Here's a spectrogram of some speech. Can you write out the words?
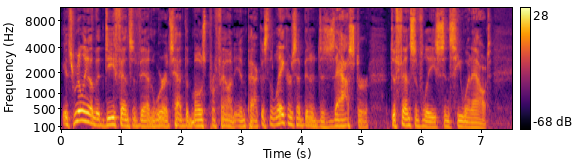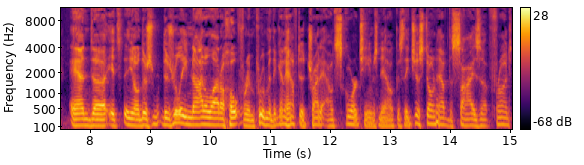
it's really on the defensive end where it's had the most profound impact because the Lakers have been a disaster defensively since he went out and uh, it's you know there's there's really not a lot of hope for improvement. They're going to have to try to outscore teams now because they just don't have the size up front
